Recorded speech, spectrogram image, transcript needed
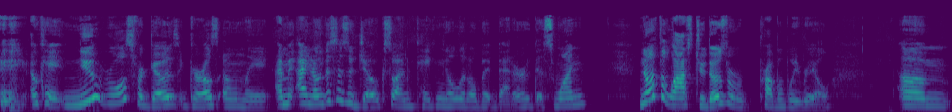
okay. New rules for girls, girls only. I mean, I know this is a joke, so I'm taking a little bit better. This one, not the last two. Those were probably real. Um,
